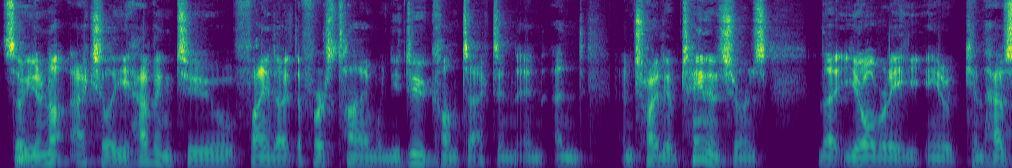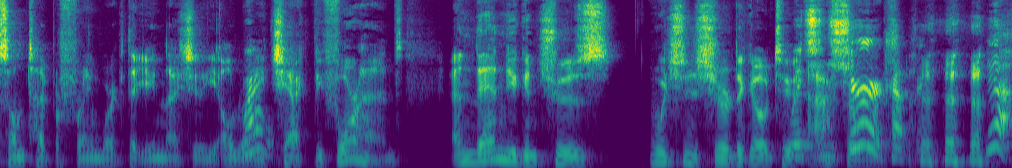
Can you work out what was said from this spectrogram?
So mm-hmm. you're not actually having to find out the first time when you do contact and, and, and, and try to obtain insurance that you already you know can have some type of framework that you can actually already right. check beforehand, and then you can choose which insurer to go to. Which insurer company? Yeah.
